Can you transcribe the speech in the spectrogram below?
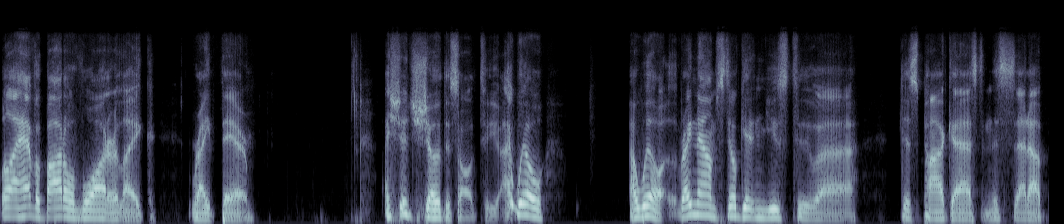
Well i have a bottle of water like right there. I should show this all to you. I will i will. Right now i'm still getting used to uh this podcast and this setup.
